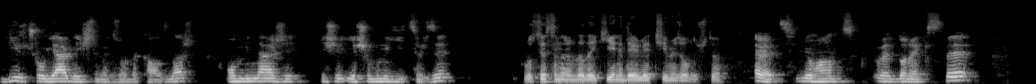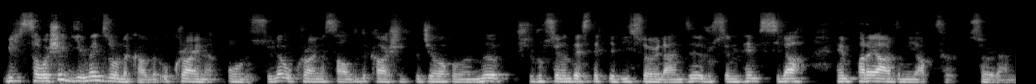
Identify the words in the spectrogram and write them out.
birçoğu yer değiştirmek zorunda kaldılar. On binlerce kişi yaşamını yitirdi. Rusya sınırında da iki yeni devletçiğimiz oluştu. Evet, Luhansk ve Donetsk'te bir savaşa girmek zorunda kaldılar Ukrayna ordusuyla. Ukrayna saldırdı, karşılıklı cevap alındı. İşte Rusya'nın desteklediği söylendi. Rusya'nın hem silah hem para yardımı yaptığı söylendi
